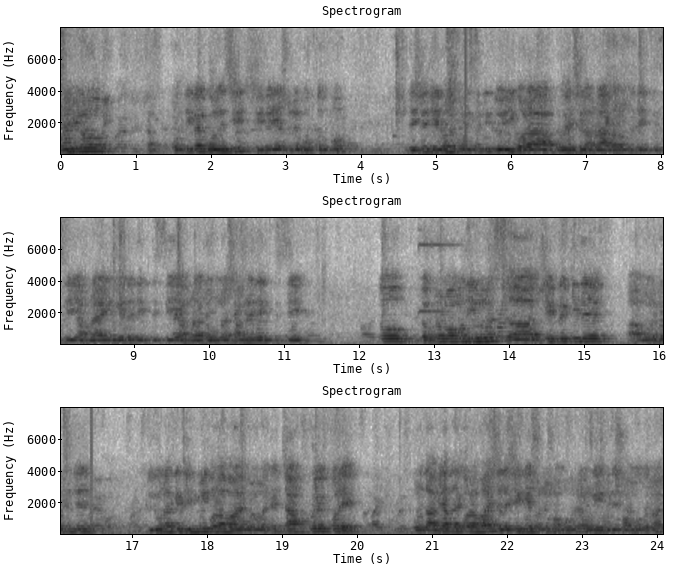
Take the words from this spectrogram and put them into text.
বিভিন্ন পত্রিকায় বলেছি সেটাই আসলে বক্তব্য। দেশে যে ধরনের পরিস্থিতি তৈরি করা হয়েছিল, আমরা আদালতে দেখতেছি, আমরা আইনগেটে দেখতেছি, আমরা যমুনার সামনে দেখতেছি। তো ডক্টর মোহাম্মদ ইউনুস সেই প্রেক্ষিতে মনে করছেন যে যদি ওনাকে জিম্মি করা হয় বা ওনাকে চাপ প্রয়োগ করে দাবি আদায় করা হয় আসলে সম্ভব নয়? উনি এগুলি সম্মত নয়।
